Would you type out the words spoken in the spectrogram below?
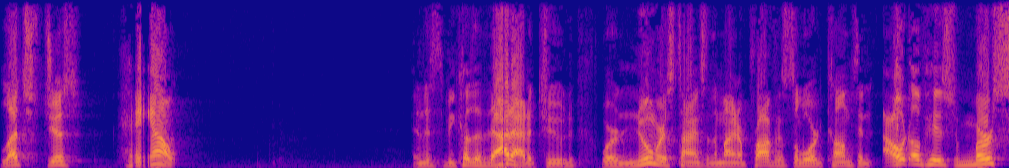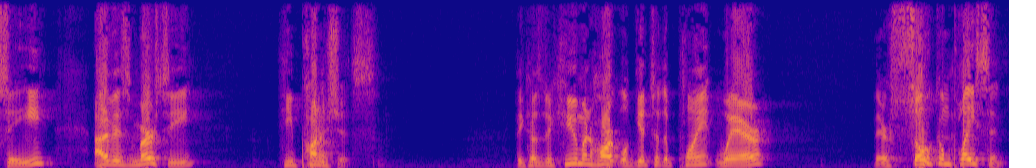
Let's just hang out. And it's because of that attitude where numerous times in the minor prophets the Lord comes and out of his mercy, out of his mercy, he punishes. Because the human heart will get to the point where they're so complacent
